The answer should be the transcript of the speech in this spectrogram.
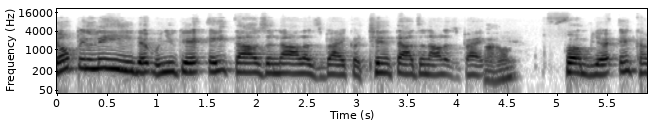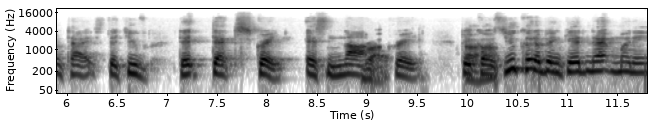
don't believe that when you get eight thousand dollars back or ten thousand dollars back Uh-huh. from your income tax that you that that's great. It's not Right. great Uh-huh. because you could have been getting that money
